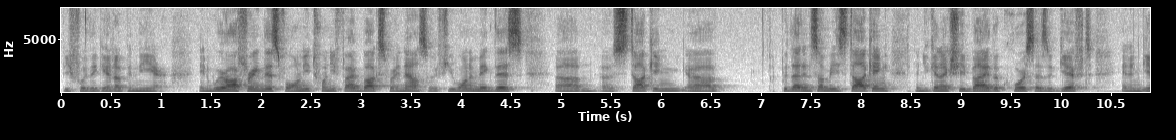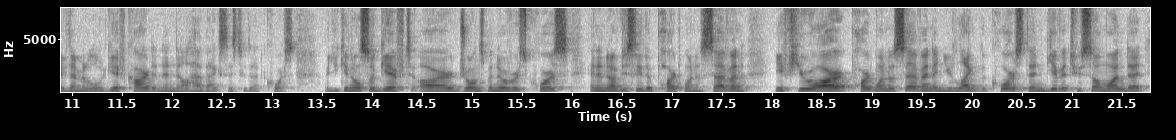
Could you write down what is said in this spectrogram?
before they get up in the air. And we're offering this for only 25 bucks right now. So if you want to make this um, a stocking uh, put that in somebody's stocking, then you can actually buy the course as a gift and then give them a little gift card and then they'll have access to that course. You can also gift our drones maneuvers course and then obviously the part 107. If you are part 107 and you like the course, then give it to someone that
